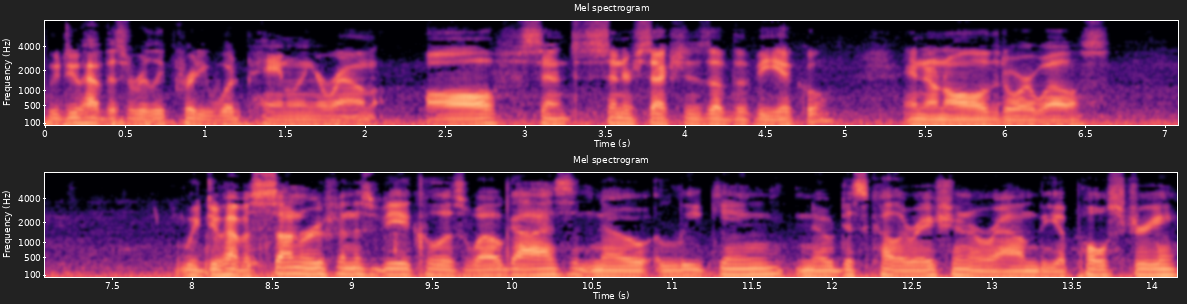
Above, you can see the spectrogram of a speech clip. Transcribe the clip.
We do have this really pretty wood paneling around all center sections of the vehicle and on all of the door wells we do have a sunroof in this vehicle as well guys. No leaking no discoloration around the upholstery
